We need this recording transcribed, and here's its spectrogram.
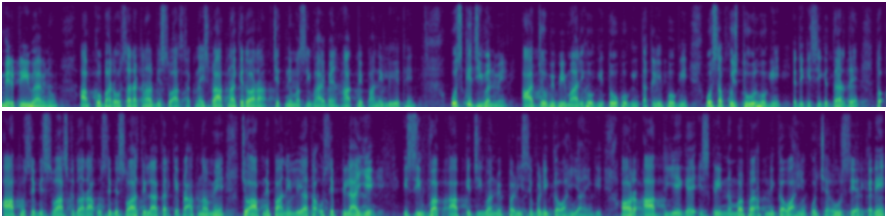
मेरे प्रिय भाई बहनों आपको भरोसा रखना और विश्वास रखना। इस प्रार्थना के द्वारा जितने मसीह भाई बहन हाथ में पानी लिए थे, उसके जीवन में आज जो भी बीमारी होगी, दुख होगी, तकलीफ़ होगी, वो सब कुछ दूर होगी। यदि किसी के दर्द है तो आप उसे विश्वास के द्वारा, उसे विश्वास दिला करके प्रार्थना में जो आपने पानी लिया था, उसे पिलाइए। इसी वक्त आपके जीवन में बड़ी से बड़ी गवाही आएँगी। और आप दिए गए स्क्रीन नंबर पर अपनी गवाहियों को ज़रूर शेयर करें,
